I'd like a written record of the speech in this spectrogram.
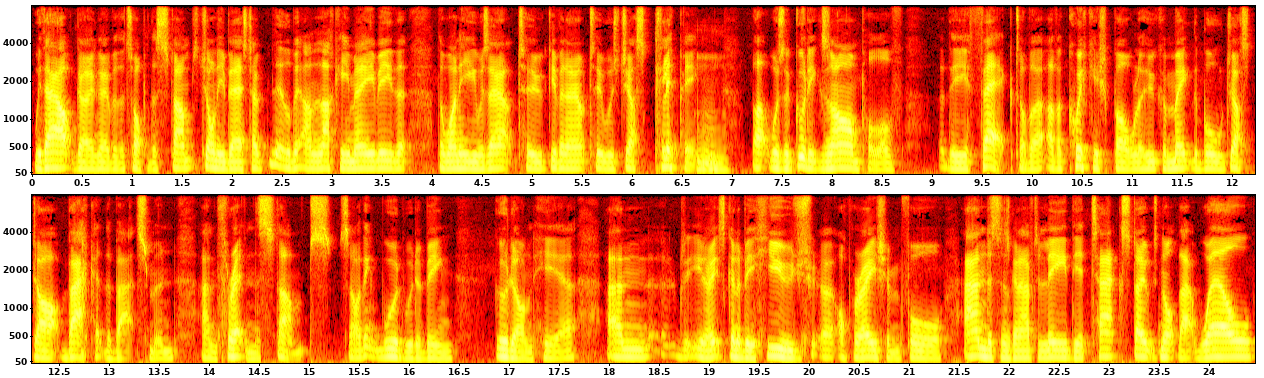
without going over the top of the stumps. Jonny Bairstow, a little bit unlucky maybe that the one he was out to, given out to, was just clipping, mm. but was a good example of the effect of a, of a quickish bowler who can make the ball just dart back at the batsman and threaten the stumps. So I think Wood would have been good on here. And, you know, it's going to be a huge uh, operation for Anderson's going to have to lead the attack. Stokes not that well.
